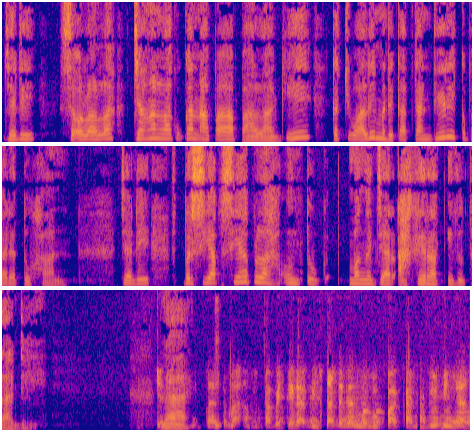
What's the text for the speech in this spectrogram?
jadi seolah-olah jangan lakukan apa-apa lagi kecuali mendekatkan diri kepada Tuhan. Jadi bersiap-siaplah untuk mengejar akhirat itu tadi. Ya, nah, tapi tidak bisa dengan melupakan dunia.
